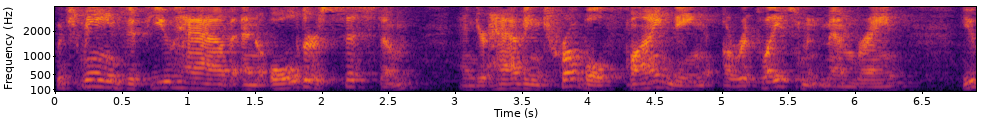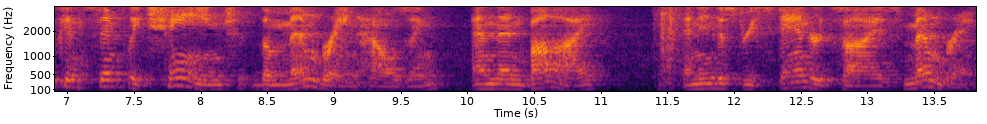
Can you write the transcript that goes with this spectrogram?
Which means if you have an older system and you're having trouble finding a replacement membrane, you can simply change the membrane housing and then buy an industry standard size membrane.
